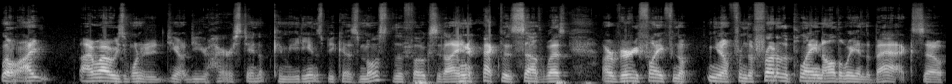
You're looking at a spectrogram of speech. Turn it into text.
Well, I I always wondered, you know, do you hire stand-up comedians? Because most of the folks that I interact with Southwest are very funny from the you know from the front of the plane all the way in the back. So,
